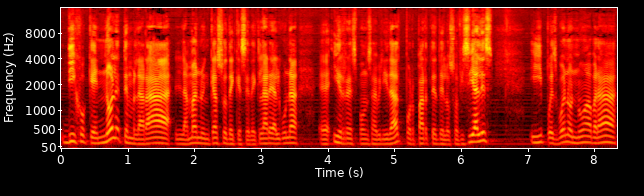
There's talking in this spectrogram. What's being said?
Dijo que no le temblará la mano en caso de que se declare alguna eh, irresponsabilidad por parte de los oficiales y pues bueno, no habrá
